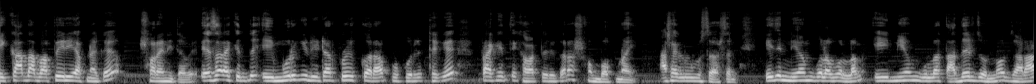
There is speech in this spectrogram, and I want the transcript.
এই কাদা বা পেরি আপনাকে সরাই নিতে হবে। এছাড়া কিন্তু এই মুরগি লিটার প্রয়োগ করা পুকুরের থেকে প্রাকৃতিক খাবার তৈরি করা সম্ভব নয়। আশা করি বুঝতে পারছেন। এই যে নিয়মগুলো বললাম, এই নিয়মগুলো তাদের জন্য যারা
